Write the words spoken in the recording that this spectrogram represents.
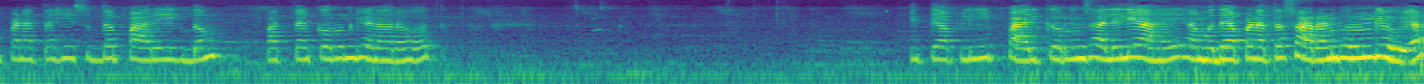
आपण आता ही सुद्धा पारी एकदम पातळ करून घेणार आहोत. इथे आपली ही पारी करून झालेली आहे. ह्यामध्ये आपण आता सारण भरून घेऊया.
